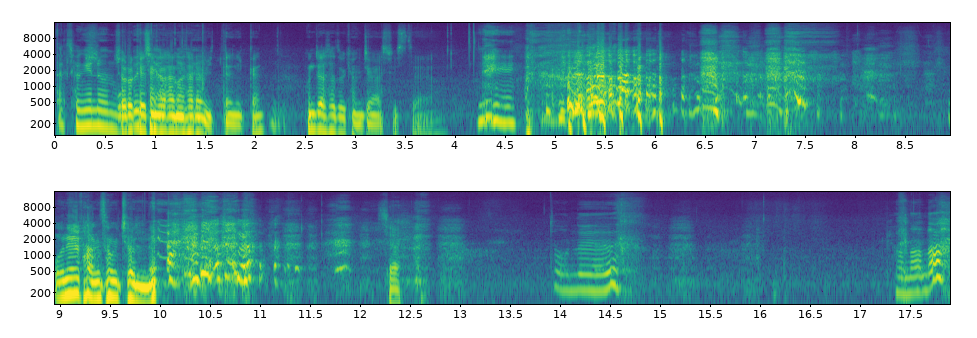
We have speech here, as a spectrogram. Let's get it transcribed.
딱 정해놓은 저렇게 생각하는. 사람이 있다니까 혼자서도 경쟁할 수 있어요. 네. 오늘 방송 좋네. 자, 저는 변하나?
